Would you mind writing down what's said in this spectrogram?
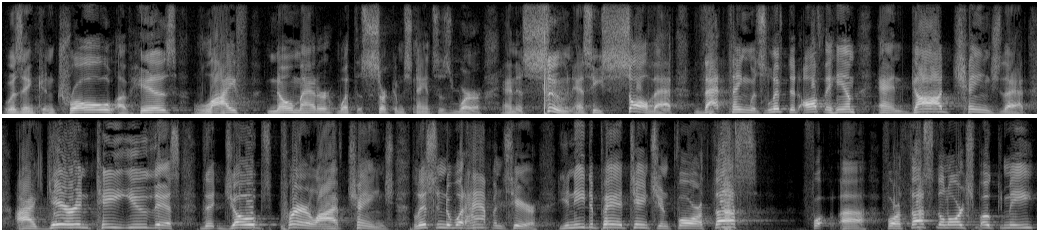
was in control of his life no matter what the circumstances were. And as soon as he saw that, that thing was lifted off of him, and God changed that. I guarantee you this that Job's prayer life changed. Listen to what happens here. You need to pay attention, for thus for, uh, for thus the Lord spoke to me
